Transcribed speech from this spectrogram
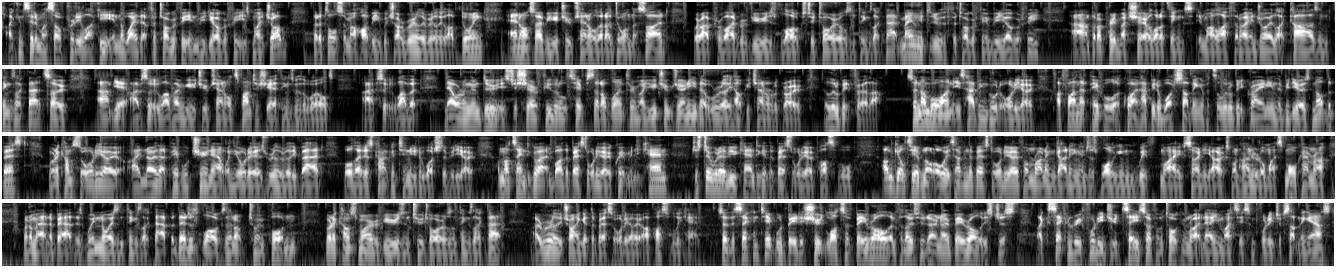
I consider myself pretty lucky in the way that photography and videography is my job, but it's also my hobby, which I really, really love doing. And also have a YouTube channel that I do on the side where I provide reviews, vlogs, tutorials, and things like that, mainly to do with photography and videography. Um, but I pretty much share a lot of things in my life that I enjoy, like cars and things like that. So um, yeah, I absolutely love having a YouTube channel. It's fun to share things with the world. I absolutely love it. Now what I'm going to do is just share a few little tips that I've learned through my YouTube journey that will really help your channel to grow a little bit further. So number one is having good audio. I find that people are quite happy to watch something if it's a little bit grainy and the video is not the best. But when it comes to audio, I know that people tune out when the audio is really, really bad or they just can't continue to watch the video. I'm not saying to go out and buy the best audio equipment you can. Just do whatever you can to get the best audio possible. I'm guilty of not always having the best audio if I'm running gutting and just vlogging with my Sony RX100 or my small camera when I'm out and about. There's wind noise and things like that, but they're just vlogs. They're not too important when it comes to my reviews and tutorials and things like that, I really try and get the best audio I possibly can. So the second tip would be to shoot lots of b-roll and for those who don't know b-roll is just like secondary footage you'd see so if I'm talking right now you might see some footage of something else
